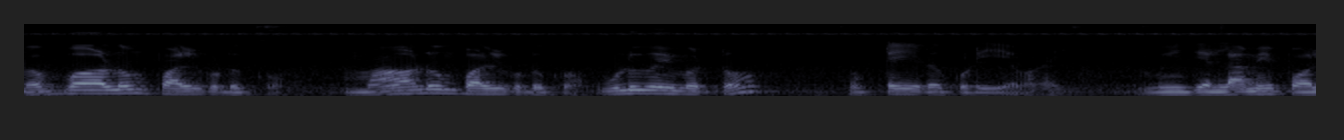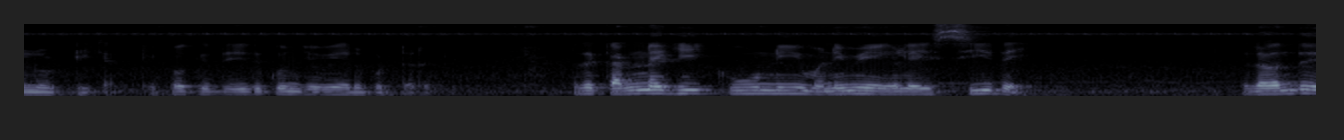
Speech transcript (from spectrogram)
வவ்வாலும் பால் கொடுக்கும் மாடும் பால் கொடுக்கும் உழுவை மட்டும் முட்டையிடக்கூடிய வகை. இது எல்லாமே பாலூட்டிகள் இப்போ இது இது கொஞ்சம் வேறுபட்டு இருக்குது இது கண்ணகி கூனி மணிமேகலை சீதை. இதில் வந்து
